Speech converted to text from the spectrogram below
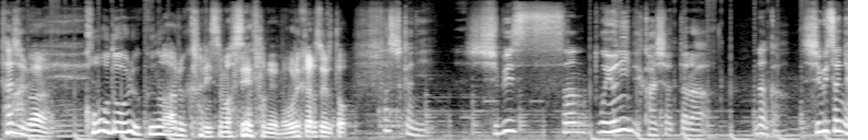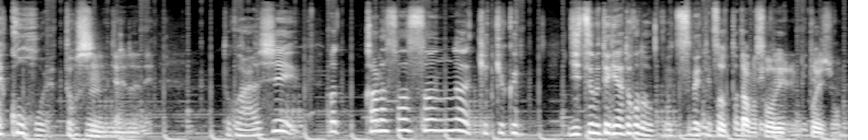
タジあは行動力のあるカリスマ性なんだよね俺からすると。確かに渋井さんと4人で会社やったらなんか渋井さんには広報やってほしいみたいなね、ところあるし、まあ、唐沢さんが結局実務的なところのこう全てそう求めて多分そういくれるみたいうポジション。な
